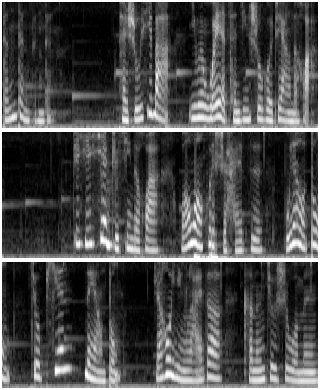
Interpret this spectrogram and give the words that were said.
等等等等。很熟悉吧？因为我也曾经说过这样的话。这些限制性的话，往往会使孩子不要动，就偏那样动，然后引来的可能就是我们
